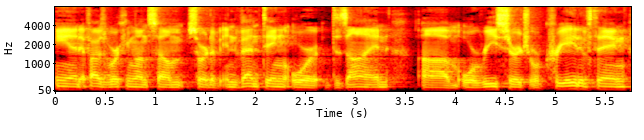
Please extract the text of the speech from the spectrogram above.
And if I was working on some sort of inventing or design um, or research or creative thing,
